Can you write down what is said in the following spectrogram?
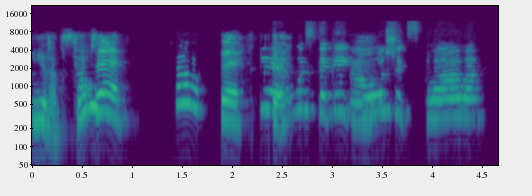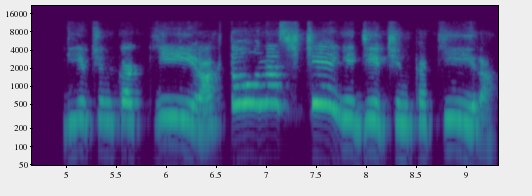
Ира, все? Це. Це. Є, ось такий кошик склала дівчинка Кіра. Хто у нас ще є дівчинка Кіра?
